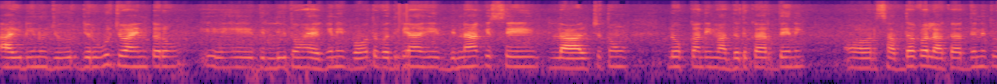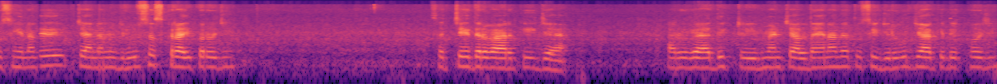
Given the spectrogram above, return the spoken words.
ਆਈਡੀ ਨੂੰ ਜ਼ਰੂਰ ਜ਼ਰੂਰ ਜੁਆਇਨ ਕਰੋ, ਇਹ ਦਿੱਲੀ ਤੋਂ ਹੈਗੇ ਨੇ, ਬਹੁਤ ਵਧੀਆ, ਇਹ ਬਿਨਾਂ ਕਿਸੇ ਲਾਲਚ ਤੋਂ ਲੋਕਾਂ ਦੀ ਮਦਦ ਕਰਦੇ ਨੇ, ਔਰ ਸਭ ਦਾ ਭਲਾ ਕਰਦੇ ਨੇ, ਤੁਸੀਂ ਇਹਨਾਂ ਦੇ ਚੈਨਲ ਨੂੰ ਜ਼ਰੂਰ ਸਬਸਕ੍ਰਾਈਬ ਕਰੋ ਜੀ। ਸੱਚੇ ਦਰਬਾਰ ਕੀ ਜੈ। ਆਯੁਰਵੈਦਿਕ ਟਰੀਟਮੈਂਟ ਚੱਲਦਾ ਇਹਨਾਂ ਦਾ, ਤੁਸੀਂ ਜ਼ਰੂਰ ਜਾ ਕੇ ਦੇਖੋ ਜੀ।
